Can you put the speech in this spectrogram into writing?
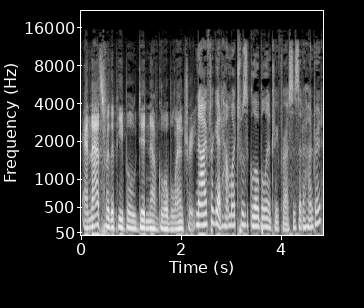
and that's for the people who didn't have global entry Now I forget how much was global entry for us. Is it a hundred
